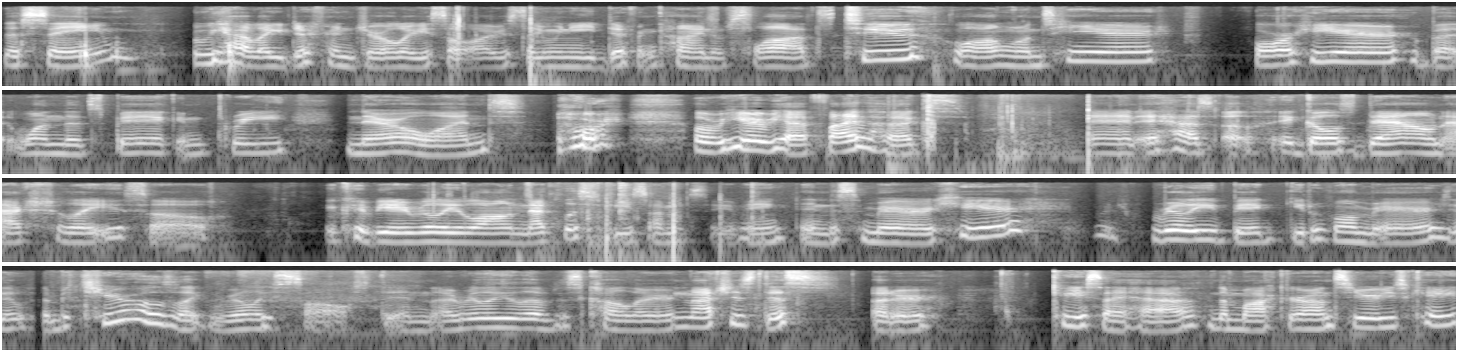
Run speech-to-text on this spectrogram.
the same. We have like different jewelry, so obviously we need different kind of slots. Two long ones here, four here, but one that's big and three narrow ones. Or over here we have five hooks, and it has a, it goes down actually, so it could be a really long necklace piece. I'm assuming. And this mirror here, really big, beautiful mirrors. The material is like really soft, and I really love this color. It matches this other case I have, the Macaron series case.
